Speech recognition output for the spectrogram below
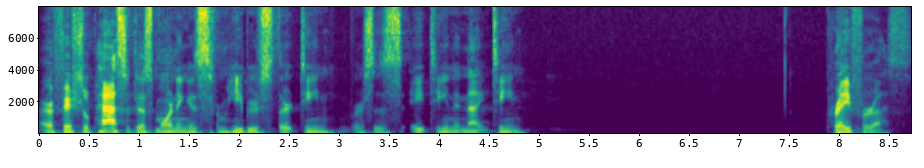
Our official passage this morning is from Hebrews 13, verses 18 and 19. Pray for us,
